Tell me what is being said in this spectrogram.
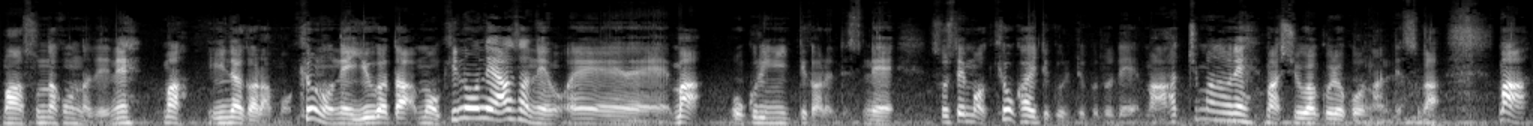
まあそんなこんなでね、まあ言いながらも、今日のね、夕方、もう昨日ね、朝ね、ええー、まあ送りに行ってからですね、そしてもう今日帰ってくるということで、まああっちまのね、まあ修学旅行なんですが、ま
